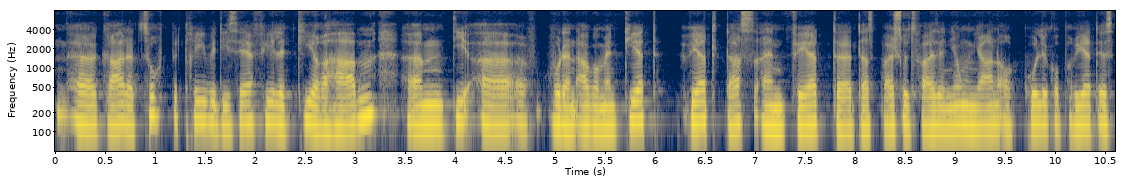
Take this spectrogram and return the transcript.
äh, gerade Zuchtbetriebe, die sehr viele Tiere haben, ähm, die, äh, wo dann argumentiert wird, dass ein Pferd, äh, das beispielsweise in jungen Jahren auch Kolik operiert ist,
